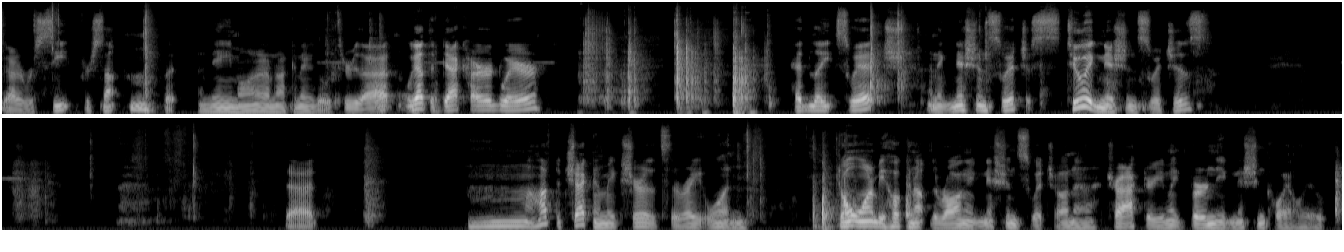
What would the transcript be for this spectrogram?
Got a receipt for something, but a name on it. I'm not going to go through that. We got the deck hardware, headlight switch, an ignition switch, two ignition switches. That mm, I'll have to check and make sure that's the right one. Don't want to be hooking up the wrong ignition switch on a tractor. You might burn the ignition coil out.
